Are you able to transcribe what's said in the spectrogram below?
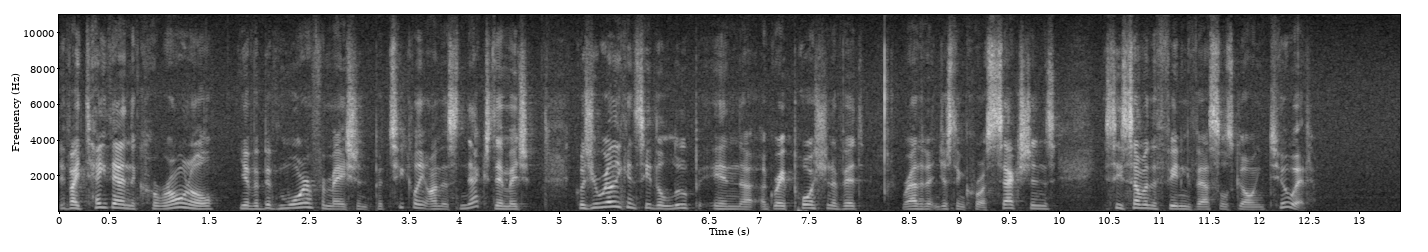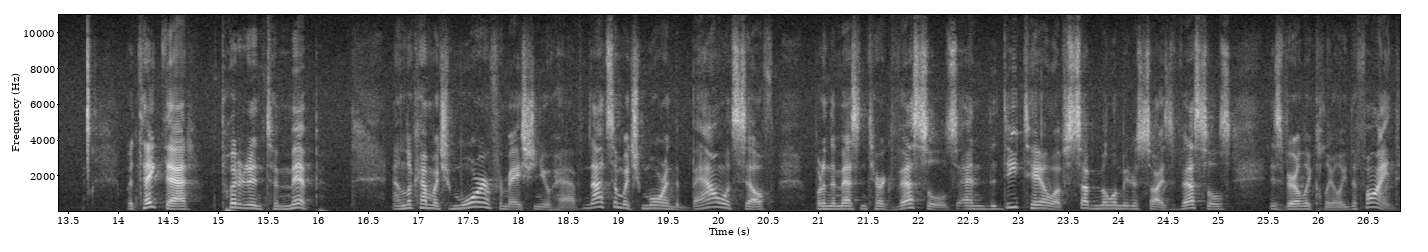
If I take that in the coronal, you have a bit more information, particularly on this next image, because you really can see the loop in a, a great portion of it rather than just in cross sections. You see some of the feeding vessels going to it. But take that, put it into MIP, and look how much more information you have. Not so much more in the bowel itself, but in the mesenteric vessels. And the detail of submillimeter sized vessels is very clearly defined.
